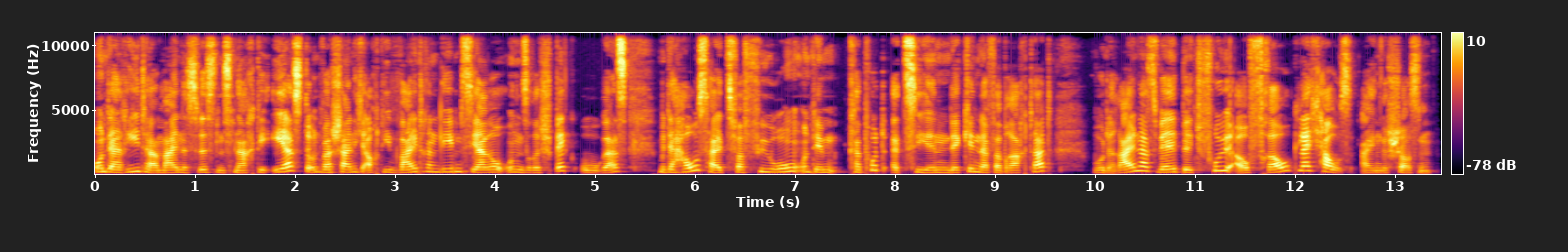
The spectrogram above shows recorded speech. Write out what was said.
Und da Rita meines Wissens nach die erste und wahrscheinlich auch die weiteren Lebensjahre unseres Speckogers mit der Haushaltsverführung und dem Kaputterziehen der Kinder verbracht hat, wurde Reiners Weltbild früh auf Frau gleich Haus eingeschossen.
